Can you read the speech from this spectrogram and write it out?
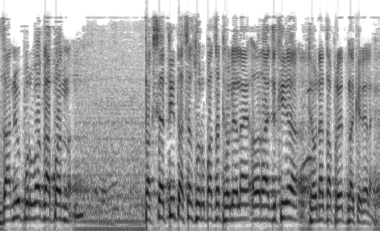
जाणीवपूर्वक आपण पक्षातीत अशा स्वरूपाचा ठेवलेला आहे अराजकीय ठेवण्याचा प्रयत्न केलेला आहे.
